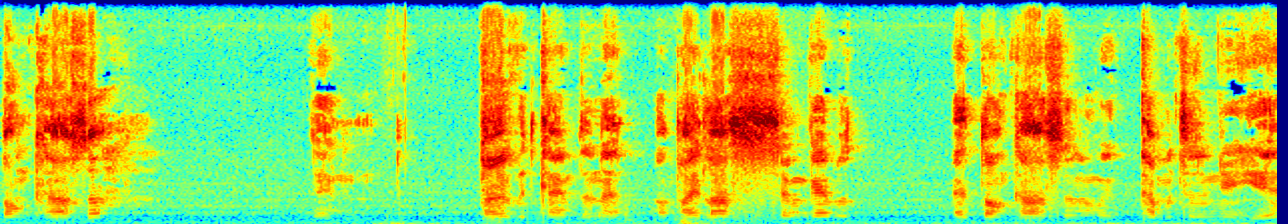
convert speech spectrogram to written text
Doncaster. COVID came, didn't it? I played last seven games at Doncaster, and we coming to the new year.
